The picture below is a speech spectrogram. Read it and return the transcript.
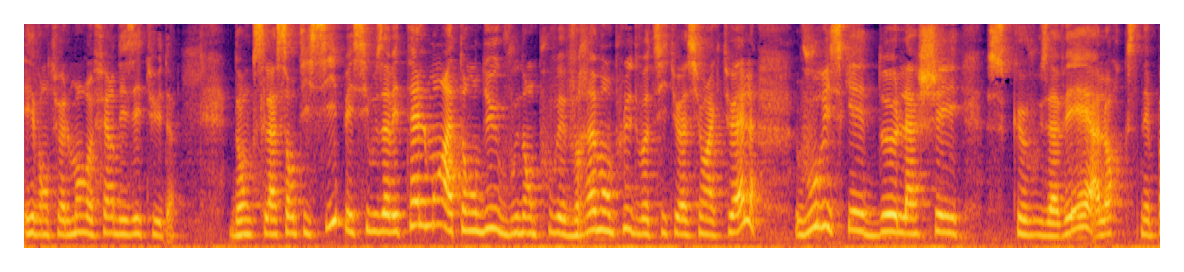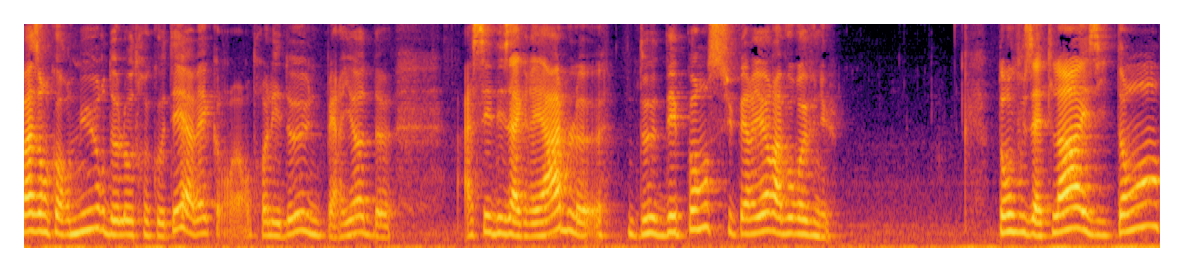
éventuellement refaire des études. Donc cela s'anticipe et si vous avez tellement attendu que vous n'en pouvez vraiment plus de votre situation actuelle, vous risquez de lâcher ce que vous avez alors que ce n'est pas encore mûr de l'autre côté avec entre les deux une période assez désagréable de dépenses supérieures à vos revenus. Donc vous êtes là, hésitant,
